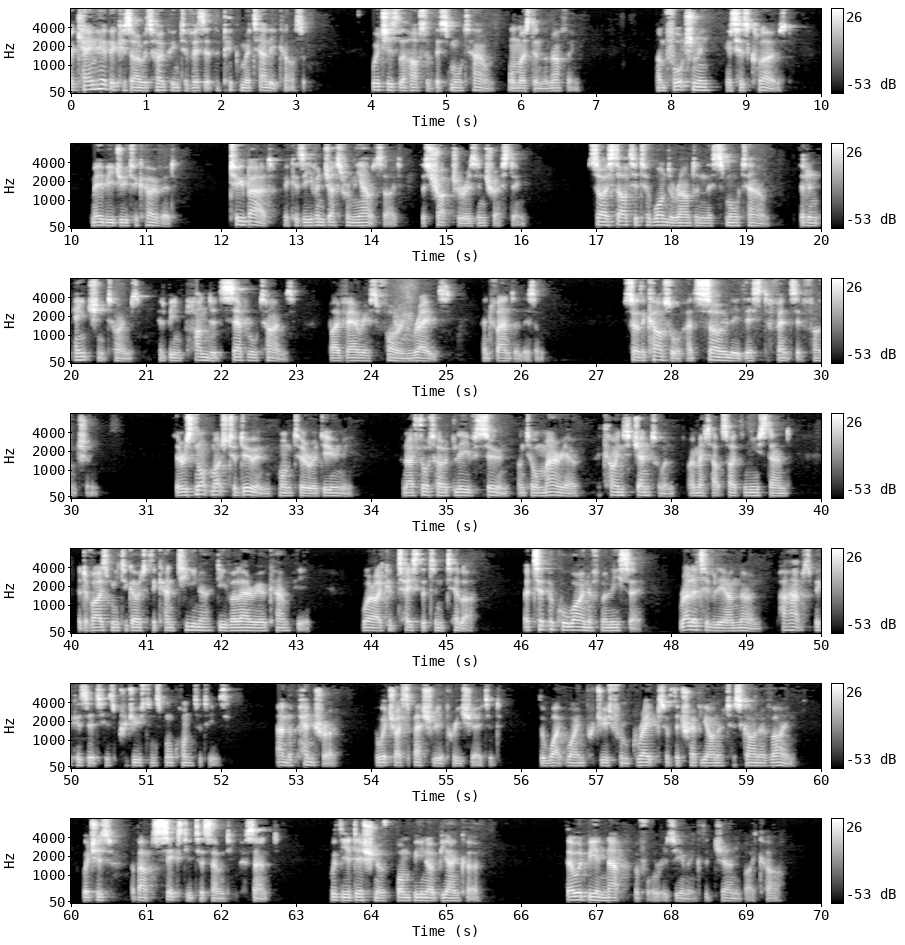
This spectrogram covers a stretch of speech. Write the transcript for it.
I came here because I was hoping to visit the Pignatelli castle, which is the heart of this small town, almost in the nothing. Unfortunately, it is closed, maybe due to COVID. Too bad, because even just from the outside, the structure is interesting. So I started to wander around in this small town that in ancient times had been plundered several times by various foreign raids and vandalism. So the castle had solely this defensive function. There is not much to do in Monteroduni, and I thought I would leave soon until Mario, a kind gentleman I met outside the newsstand, advised me to go to the Cantina di Valerio Campi, where I could taste the Tintilla, a typical wine of Molise, relatively unknown, perhaps because it is produced in small quantities, and the Pentro, which I specially appreciated, the white wine produced from grapes of the Trebbiano Toscano vine, which is about 60 to 70%, with the addition of Bombino Bianco. There would be a nap before resuming the journey by car.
